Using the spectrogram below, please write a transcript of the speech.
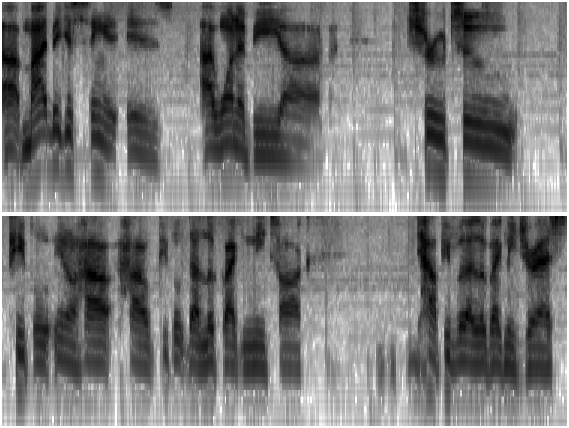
Uh, my biggest thing is I want to be uh, true to people. You know how how people that look like me talk, how people that look like me dress.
